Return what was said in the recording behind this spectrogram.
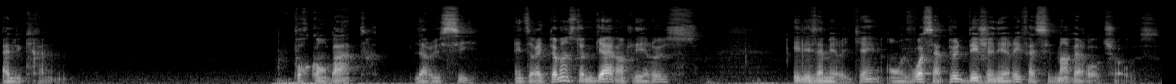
à l'Ukraine pour combattre la Russie. Indirectement, c'est une guerre entre les Russes et les Américains. On le voit, ça peut dégénérer facilement vers autre chose.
